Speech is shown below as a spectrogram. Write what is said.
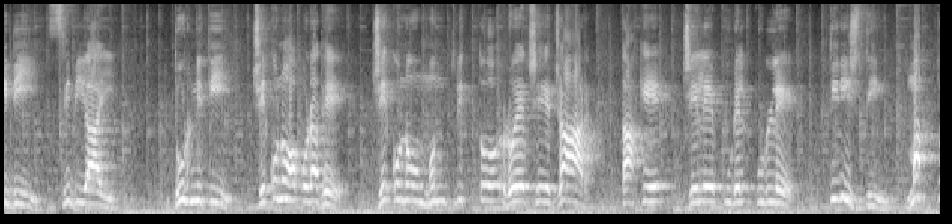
ইডি, সিবিআই দুর্নীতি, যে কোনো অপরাধে, যে কোনো মন্ত্রিত্ব রয়েছে যার, তাকে জেলে পুড়ে, পুড়লে তিরিশ দিন, মাত্র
